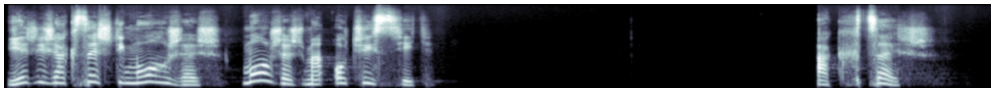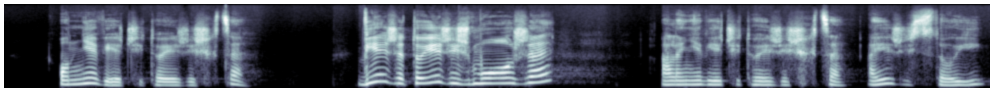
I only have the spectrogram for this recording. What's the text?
Ježiš, ak chceš, ty môžeš. Môžeš ma očistiť. Ak chceš. On nevie, či to Ježiš chce. Vie, že to Ježiš môže, ale nevie, či to Ježiš chce. A Ježiš stojí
